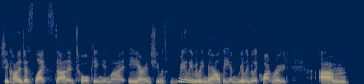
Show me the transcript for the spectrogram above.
She kind of just like started talking in my ear and she was really really mouthy and really really quite rude. Um,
